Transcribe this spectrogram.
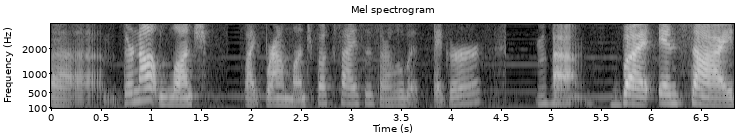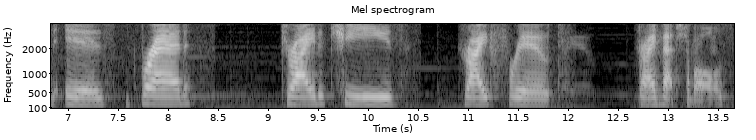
Um, they're not lunch like brown lunchbook sizes; they're a little bit bigger. Mhm. Um, but inside is bread, dried cheese, dried fruit, dried vegetables,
